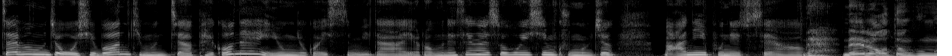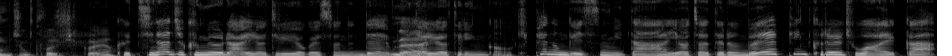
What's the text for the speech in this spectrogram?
짧은 문자 50원, 긴 문자 100원의 이용료가 있습니다. 여러분의 생활 속 호기심, 궁금증 많이 보내주세요. 네. 내일은 어떤 궁금증 풀어주실 거예요? 그 지난주 금요일에 알려드리려고 했었는데 못 네. 알려드린 거 킵해놓은 게 있습니다. 여자들은 왜 핑크를 좋아할까?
